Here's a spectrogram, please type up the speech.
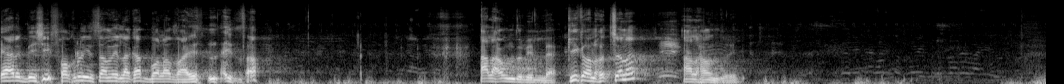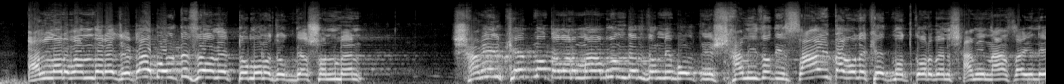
এর বেশি ফখরুল ইসলাম এলাকাত বলা যায় নাই আলহামদুলিল্লাহ। কি কারণ, হচ্ছে না? আলহামদুলিল্লাহ। আল্লাহর বান্দারা যেটা বলতেছিলাম একটু মনোযোগ দিয়ে শুনবেন। স্বামীর খেদমত আমার মা বোনদের জন্য বলতে, স্বামী যদি চায় তাহলে খেদমত করবেন, স্বামী না চাইলে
